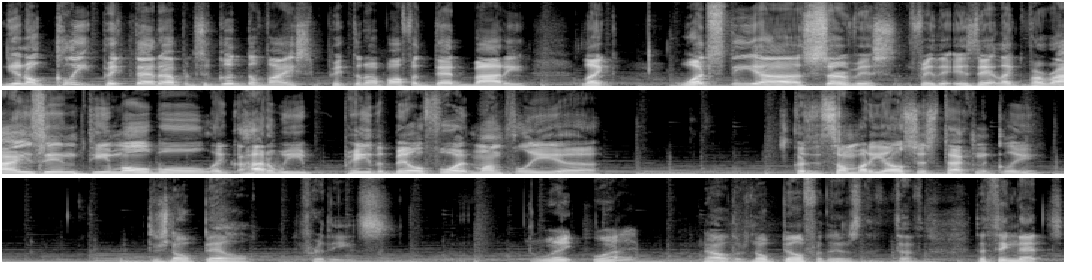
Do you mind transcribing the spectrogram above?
you know, Cleat picked that up. It's a good device. Picked it up off a dead body. Like, what's the uh service for the? Is it like Verizon, T-Mobile? Like, how do we pay the bill for it monthly? Uh, because it's somebody else's technically. There's no bill for these. Wait, what? No, there's no bill for this. The, the thing that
